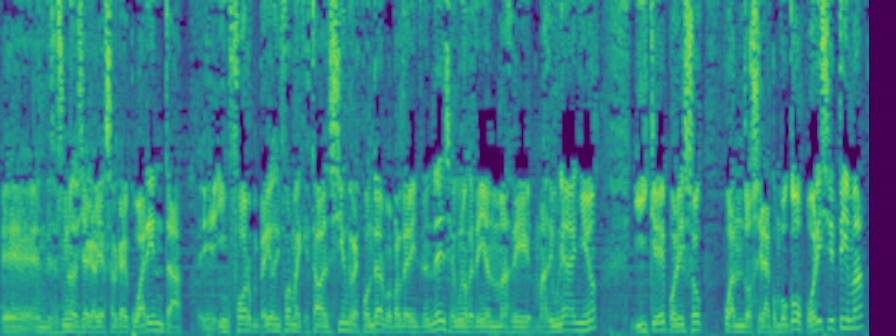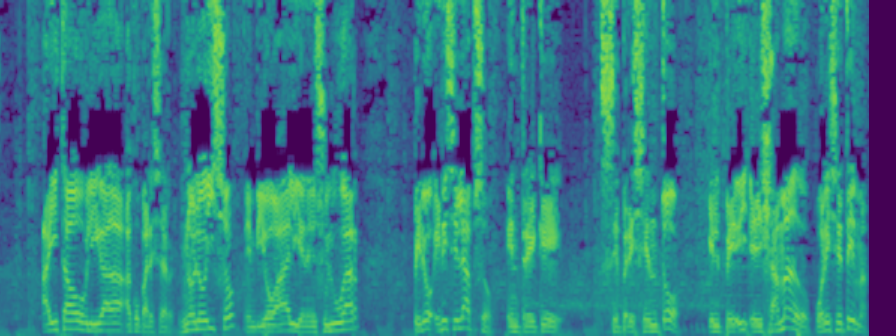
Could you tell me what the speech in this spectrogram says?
eh, en desayunos decía que había cerca de 40 eh, pedidos de informe que estaban sin responder por parte de la Intendencia, algunos que tenían más de, más de un año, y que por eso, cuando se la convocó por ese tema, ahí estaba obligada a comparecer. No lo hizo, envió a alguien en su lugar, pero en ese lapso entre que se presentó el, el llamado por ese tema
